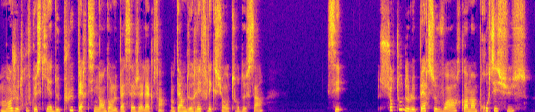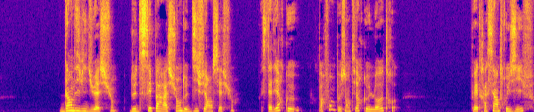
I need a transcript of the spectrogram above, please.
moi je trouve que ce qu'il y a de plus pertinent dans le passage à l'acte, enfin en termes de réflexion autour de ça, c'est surtout de le percevoir comme un processus d'individuation, de séparation, de différenciation. C'est-à-dire que parfois on peut sentir que l'autre peut être assez intrusif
